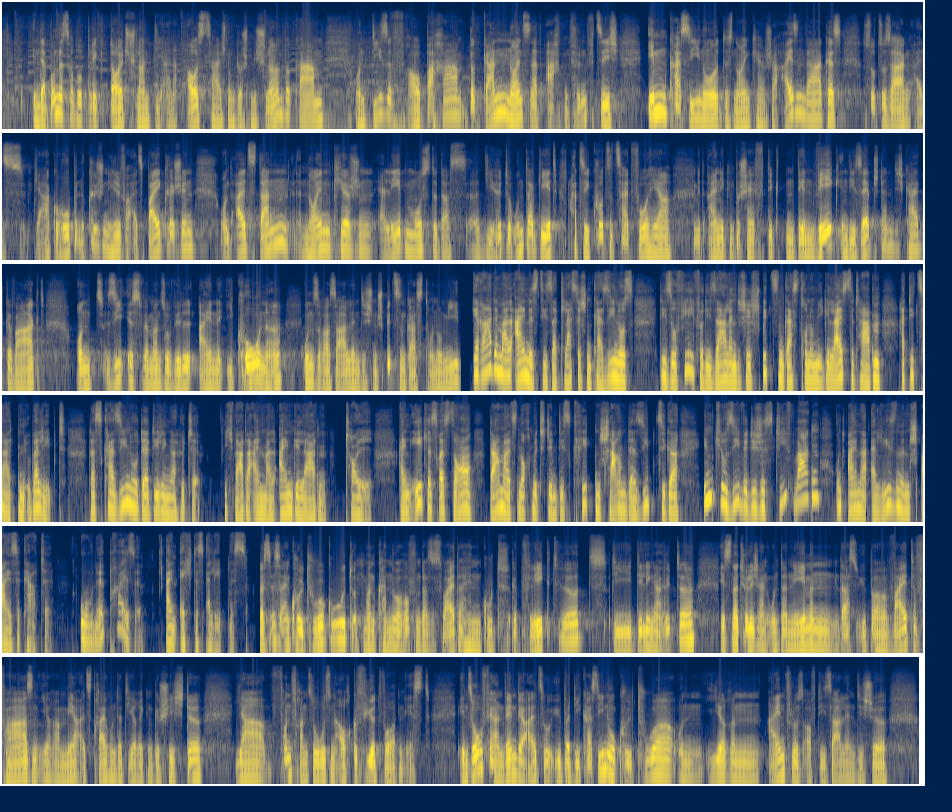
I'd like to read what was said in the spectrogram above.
in der Bundesrepublik Deutschland, die eine Auszeichnung durch Michelin bekam. Und diese Frau Bacher begann 1958 im Casino des Neunkircher Eisenwerkes sozusagen als ja, gehobene Küchenhilfe, als Beiköchin. Und als dann Neunkirchen erleben musste, dass äh, die Hütte untergeht, hat sie kurze Zeit vorher mit einigen Beschäftigten den Weg in die Selbstständigkeit gewagt und sie ist, wenn man so will, eine Ikone unserer saarländischen Spitzengastronomie. Gerade mal eines dieser klassischen Casinos, die so viel für die saarländische Spitzengastronomie geleistet haben, hat die Zeiten überlebt. Das Casino der Dillinger Hütte. Ich war da einmal eingeladen. Toll. Ein edles Restaurant, damals noch mit dem diskreten Charme der 70er, inklusive Digestivwagen und einer erlesenen Speisekarte. Ohne Preise ein echtes Erlebnis. Das ist ein Kulturgut und man kann nur hoffen, dass es weiterhin gut gepflegt wird. Die Dillinger Hütte ist natürlich ein Unternehmen, das über weite Phasen ihrer mehr als 300-jährigen Geschichte ja von Franzosen auch geführt worden ist. Insofern, wenn wir also über die Casinokultur und ihren Einfluss auf die saarländische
